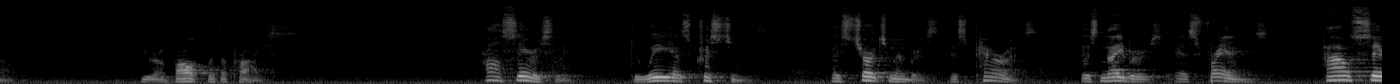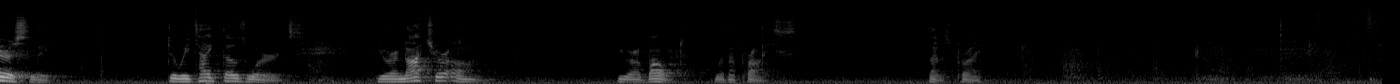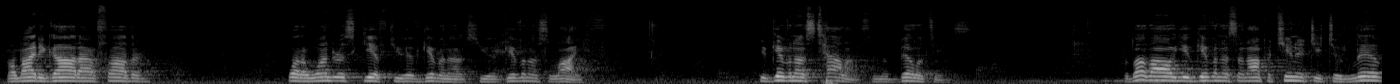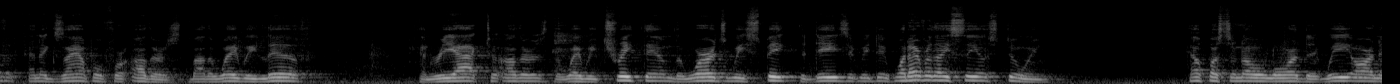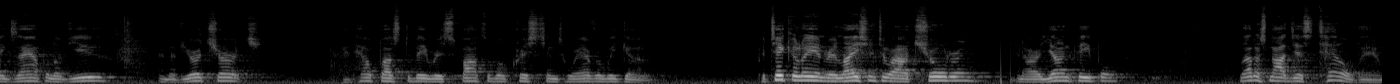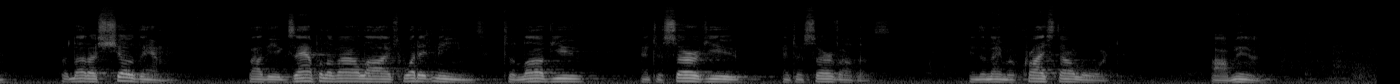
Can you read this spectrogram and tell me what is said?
you are bought with a price. How seriously do we as Christians, as church members, as parents, as neighbors, as friends, how seriously do we take those words? You are not your own, you are bought with a price. Let us pray. Almighty God, our Father, what a wondrous gift you have given us. You have given us life. You've given us talents and abilities. Above all, you've given us an opportunity to live an example for others by the way we live and react to others, the way we treat them, the words we speak, the deeds that we do, whatever they see us doing. Help us to know, Lord, that we are an example of you and of your church, and help us to be responsible Christians wherever we go, particularly in relation to our children and our young people. Let us not just tell them, but let us show them by the example of our lives what it means to love you and to serve you and to serve others. In the name of Christ our Lord. Amen.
